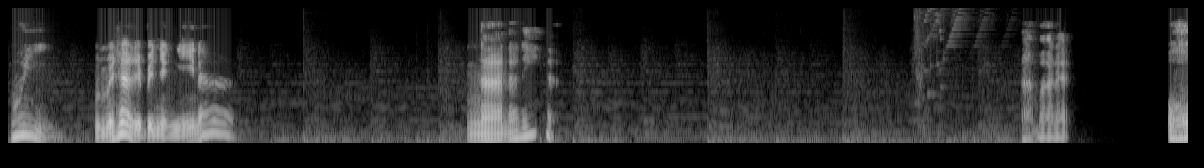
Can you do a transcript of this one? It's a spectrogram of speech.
เฮ้ย มันไม่ใช่จะเป็นอย่างนี้นะ งานนะนี่อะมาแล้ว โอ้โห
